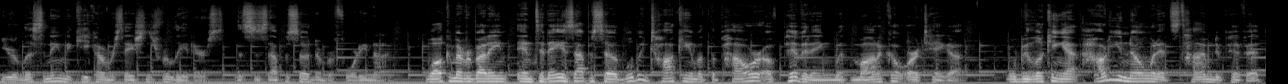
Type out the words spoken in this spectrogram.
You're listening to Key Conversations for Leaders. This is episode number 49. Welcome, everybody. In today's episode, we'll be talking about the power of pivoting with Monica Ortega. We'll be looking at how do you know when it's time to pivot,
